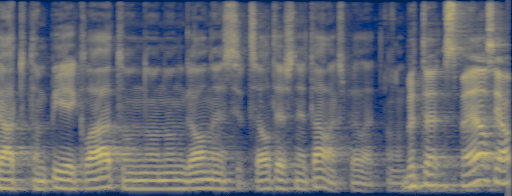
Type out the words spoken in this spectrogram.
kā tu tam pieeji klāt, un, un, un galvenais ir celties un iet tālāk spēlēt. Un, Bet uh, spēles jau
